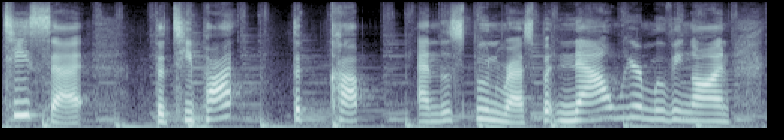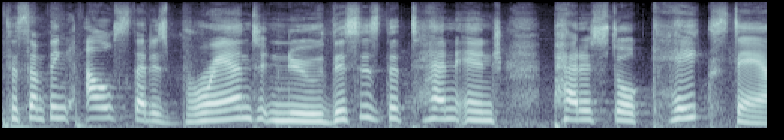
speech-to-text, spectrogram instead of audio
tea set the teapot, the cup, and the spoon rest. But now we are moving on to something else that is brand new. This is the 10 inch pedestal cake stand.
